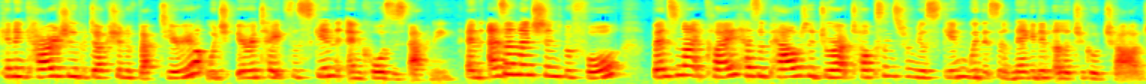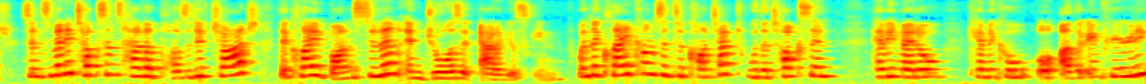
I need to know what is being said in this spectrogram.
can encourage the production of bacteria, which irritates the skin and causes acne. And as I mentioned before, Bentonite clay has the power to draw out toxins from your skin with its negative electrical charge. Since many toxins have a positive charge, the clay bonds to them and draws it out of your skin. When the clay comes into contact with a toxin, heavy metal, chemical or other impurity,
